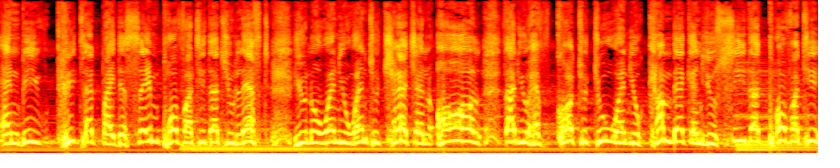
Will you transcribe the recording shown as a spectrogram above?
and be greeted by the same poverty that you left. You know, when you went to church and all that you have got to do when you come back and you see that poverty,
